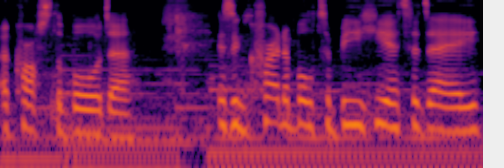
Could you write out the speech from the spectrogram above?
across the border. It's incredible to be here today.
